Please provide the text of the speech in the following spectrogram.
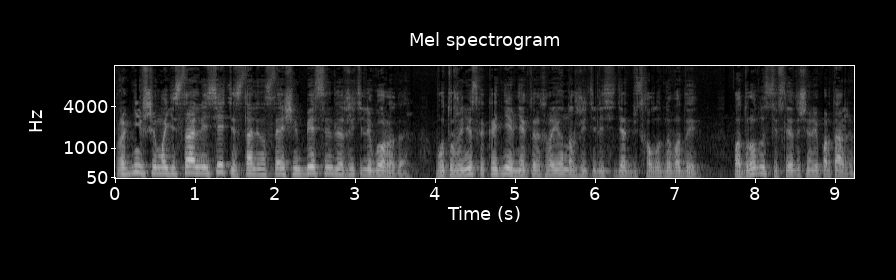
Прогнившие магистральные сети стали настоящим бедствием для жителей города. Вот уже несколько дней в некоторых районах жители сидят без холодной воды. Подробности в следующем репортаже.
